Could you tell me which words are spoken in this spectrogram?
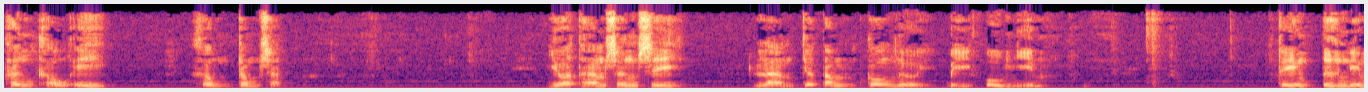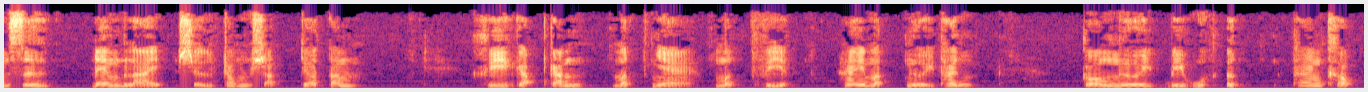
thân khẩu ý không trong sạch do tham sân si làm cho tâm con người bị ô nhiễm. Thiền tứ niệm xứ đem lại sự trong sạch cho tâm. Khi gặp cảnh mất nhà, mất việc hay mất người thân, con người bị uất ức, than khóc.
